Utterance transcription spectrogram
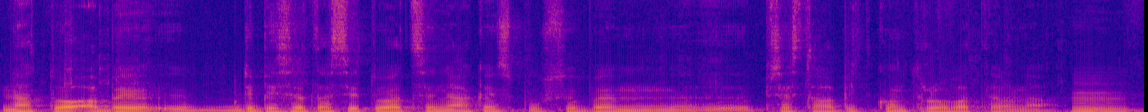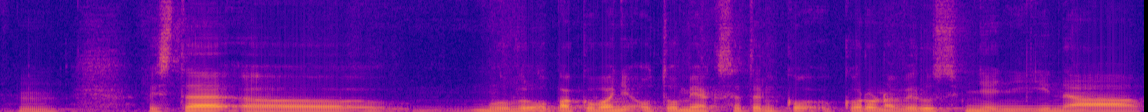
na to, aby, kdyby se ta situace nějakým způsobem přestala být kontrolovatelná. Hmm. Hmm. Vy jste uh, mluvil opakovaně o tom, jak se ten koronavirus mění na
